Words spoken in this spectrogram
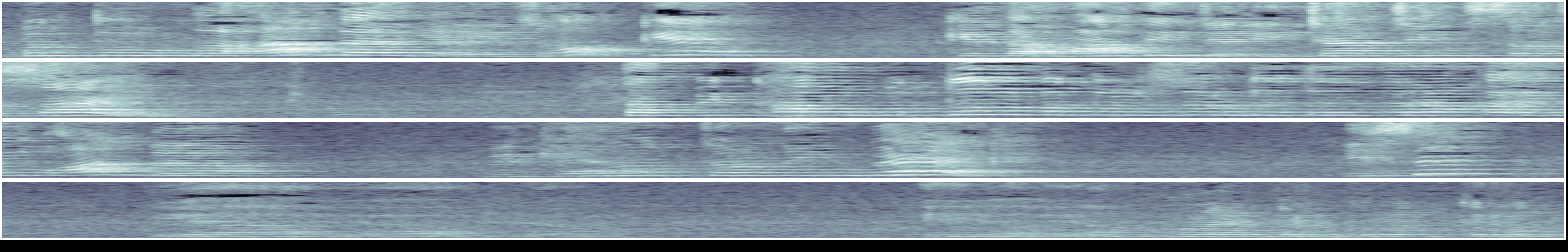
betul nggak ada ya it's okay. Kita mati jadi cacing selesai. Tapi kalau betul-betul surga dan neraka itu ada, we cannot turning back. Is it? Ya, ya, ya. Iya ya, mulai berkerut-kerut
